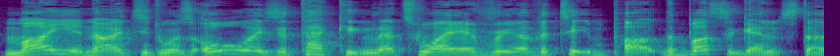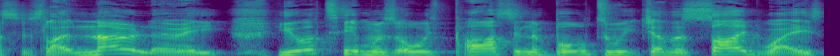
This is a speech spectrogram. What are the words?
"My United was always attacking. That's why every other team parked the bus against us." It's like, no, Louis, your team was always passing the ball to each other sideways,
